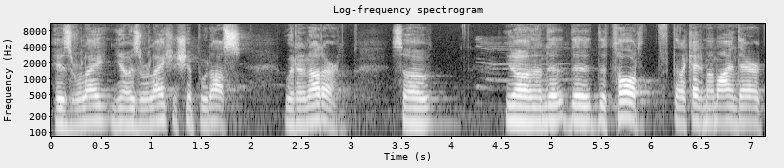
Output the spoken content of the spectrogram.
his, rela- you know, his relationship with us with another. So, you know, and the, the, the thought that came to my mind there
